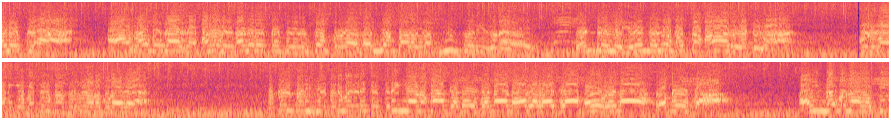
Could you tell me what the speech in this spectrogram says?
அழைப்பார் ஆறாவதாக பறவை நகரத்தந்தை எஸ்எம் பிரகாஷ் ஐயம்பாளையம் ஒன்றல்ல இரண்டல்ல மொத்தம் ஆறு வண்டிகள். முருகா நீங்க பத்திரம் பார்க்கறது வரக்கூடாது. முதல் பரிசு பெருமதற்கு திருஞானமா கணேசனா நாகராஜா மோகனா ரமேஷா. ஐந்தாவதாக K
